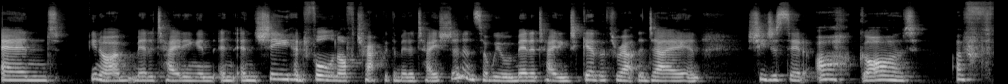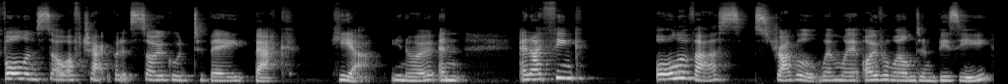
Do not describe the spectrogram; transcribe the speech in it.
and you know, I'm meditating and, and, and she had fallen off track with the meditation. And so we were meditating together throughout the day. And she just said, Oh God, I've fallen so off track, but it's so good to be back here, you know? And and I think all of us struggle when we're overwhelmed and busy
